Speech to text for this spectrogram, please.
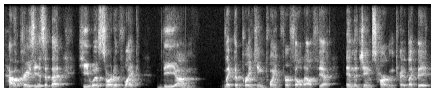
How crazy is it that he was sort of like the, um, like the breaking point for Philadelphia in the James Harden trade? Like they,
